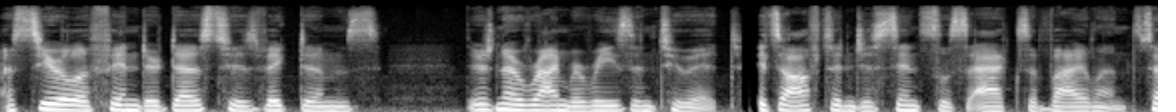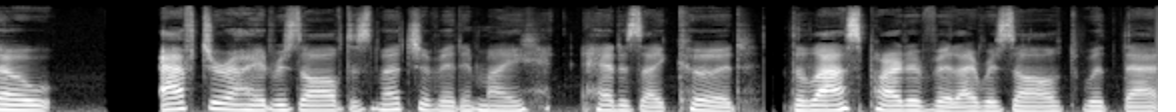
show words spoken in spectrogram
a serial offender does to his victims there's no rhyme or reason to it. It's often just senseless acts of violence. So, after I had resolved as much of it in my head as I could, the last part of it I resolved with that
